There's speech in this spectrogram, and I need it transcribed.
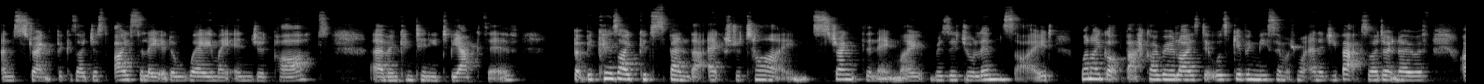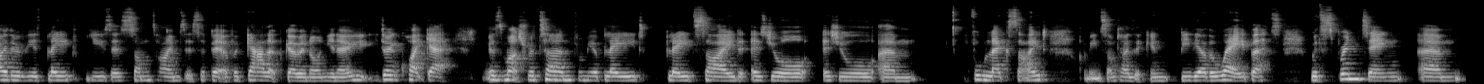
and strength because I just isolated away my injured part um, and continued to be active. But because I could spend that extra time strengthening my residual limb side, when I got back, I realized it was giving me so much more energy back. So I don't know if either of you as blade users, sometimes it's a bit of a gallop going on, you know, you, don't quite get as much return from your blade blade side as your as your um, full leg side. I mean, sometimes it can be the other way, but with sprinting, um,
